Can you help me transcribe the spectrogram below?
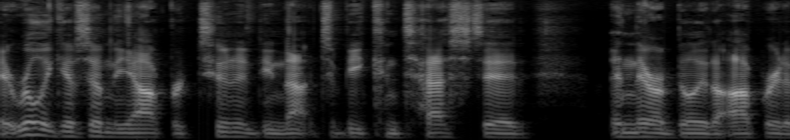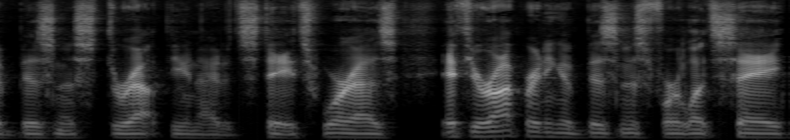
It really gives them the opportunity not to be contested in their ability to operate a business throughout the United States. Whereas if you're operating a business for, let's say,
